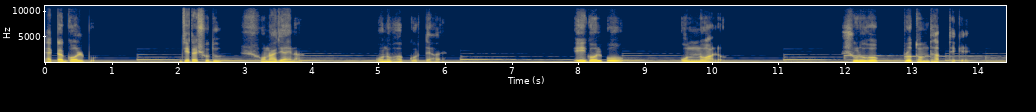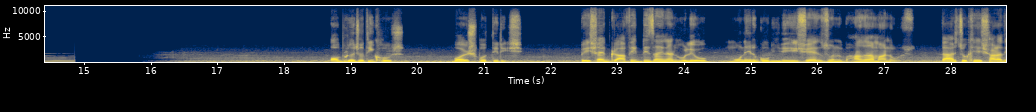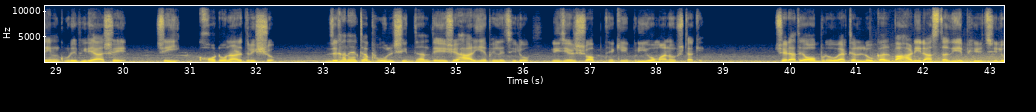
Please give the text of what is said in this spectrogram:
একটা গল্প, যেটা শুধু শোনা যায় না, অনুভব করতে হয়। এই গল্প অন্য আলো। শুরু হোক প্রথম ধাপ থেকে। অভ্রজ্যোতি ঘোষ, বয়স বত্রিশ। পেশায় গ্রাফিক ডিজাইনার হলেও মনের গভীরে সে একজন ভাঙা মানুষ। তার চোখে সারাদিন ঘুরে ফিরে আসে সেই ঘটনার দৃশ্য, যেখানে একটা ভুল সিদ্ধান্তে সে হারিয়ে ফেলেছিল নিজের সব থেকে প্রিয় মানুষটাকে। সে রাতে অভ্র একটা লোকাল পাহাড়ি রাস্তা দিয়ে ফিরছিল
